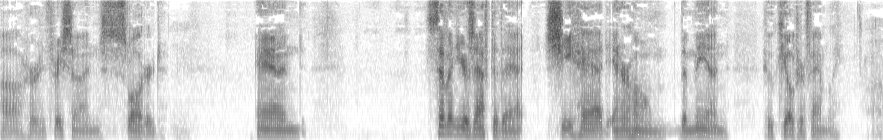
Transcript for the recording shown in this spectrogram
uh, her three sons slaughtered. Mm. And seven years after that, she had in her home the men who killed her family. Wow.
